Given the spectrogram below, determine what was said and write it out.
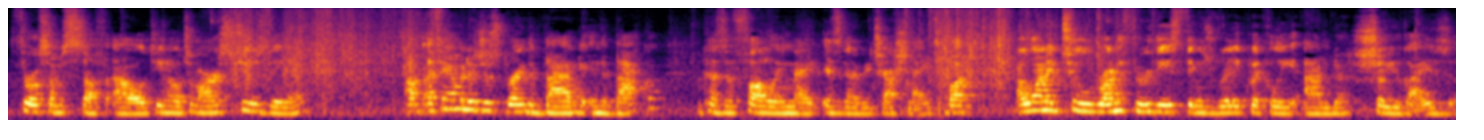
throw some stuff out. You know, tomorrow's Tuesday. I, I think I'm going to just bring the bag in the back because the following night is going to be trash night. But I wanted to run through these things really quickly and show you guys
